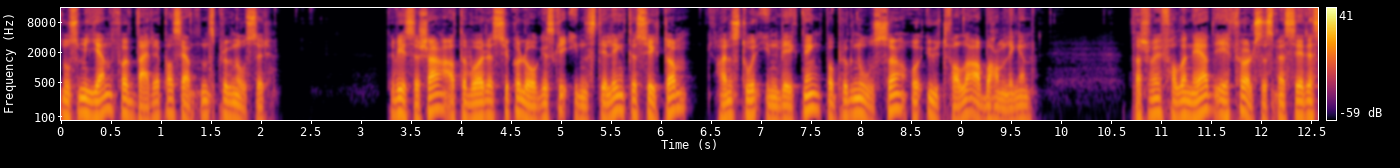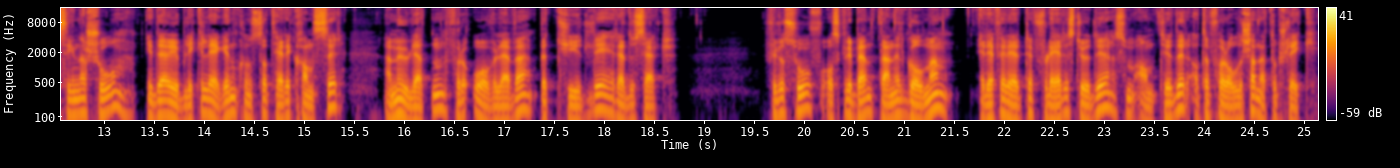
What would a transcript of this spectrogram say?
noe som igjen forverrer pasientens prognoser. Det viser seg at vår psykologiske innstilling til sykdom har en stor innvirkning på prognose og utfallet av behandlingen. Dersom vi faller ned i følelsesmessig resignasjon i det øyeblikket legen konstaterer kanser, er muligheten for å overleve betydelig redusert. Filosof og skribent Daniel Goldman refererer til flere studier som antyder at det forholder seg nettopp slik.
